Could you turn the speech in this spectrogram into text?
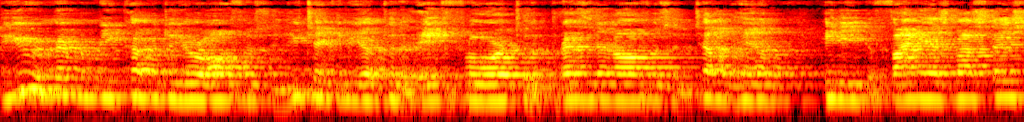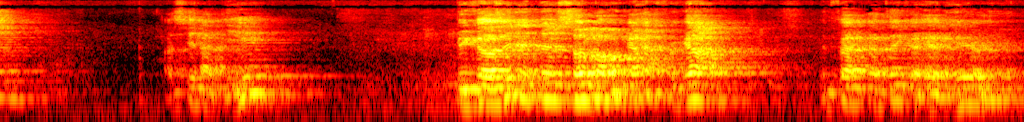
do you remember me coming to your office and you taking me up to the eighth floor to the president's office and telling him he needed to finance my station? I said, I did. Because it had been so long, I forgot. In fact, I think I had hair there.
